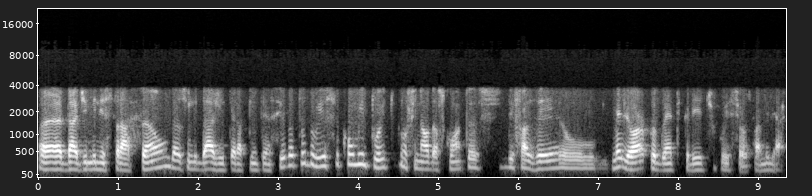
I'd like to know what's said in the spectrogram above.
é, da administração das unidades de terapia intensiva, tudo isso com o intuito, no final das contas, de fazer o melhor para o doente crítico e seus familiares.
